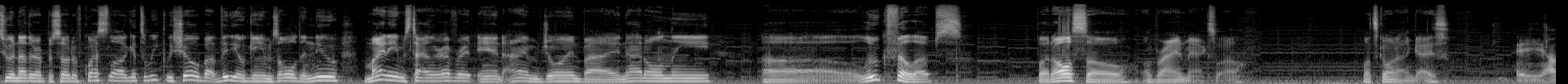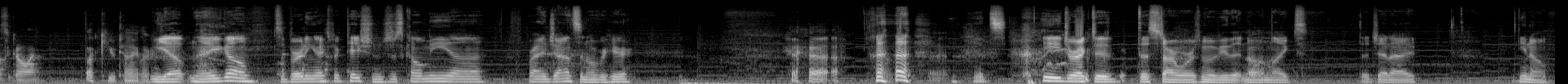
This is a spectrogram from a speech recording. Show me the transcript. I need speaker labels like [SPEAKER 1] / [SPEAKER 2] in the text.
[SPEAKER 1] and welcome to another episode of Questlog. It's a weekly show about video games, old and new. My name is Tyler Everett, and I am joined by not only uh, Luke Phillips, but also O'Brien Maxwell. What's going on, guys?
[SPEAKER 2] Hey, how's it going?
[SPEAKER 3] Fuck you, Tyler.
[SPEAKER 1] Yep, there you go. Subverting expectations. Just call me uh, Rian Johnson over here. it's he directed the Star Wars movie that no one liked, the Jedi. You know,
